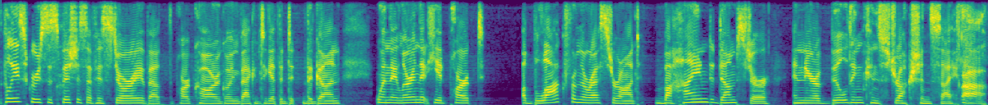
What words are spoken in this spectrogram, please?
police grew suspicious of his story about the parked car and going back in to get the, the gun when they learned that he had parked a block from the restaurant behind a dumpster and near a building construction site. Ah,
